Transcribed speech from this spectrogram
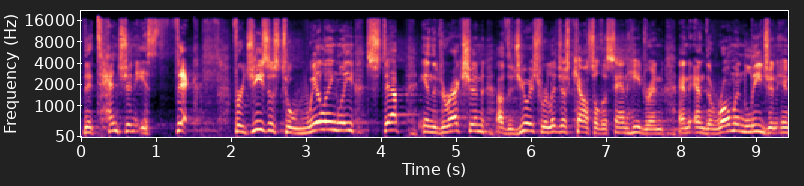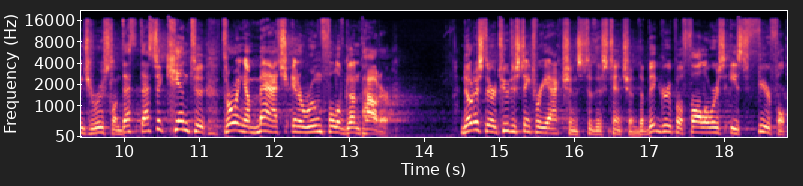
The tension is thick for Jesus to willingly step in the direction of the Jewish religious council, the Sanhedrin, and, and the Roman legion in Jerusalem. That, that's akin to throwing a match in a room full of gunpowder. Notice there are two distinct reactions to this tension. The big group of followers is fearful,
